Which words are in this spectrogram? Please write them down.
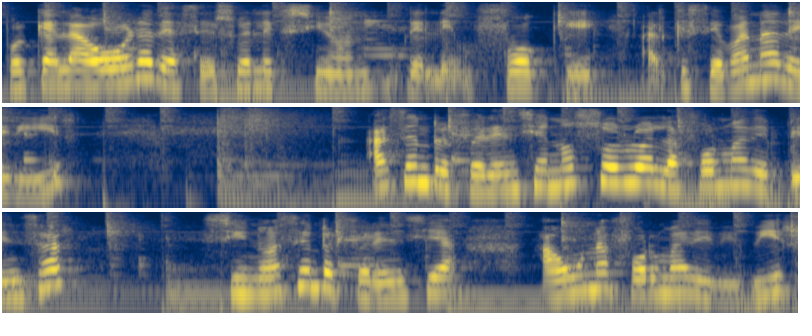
porque a la hora de hacer su elección del enfoque al que se van a adherir, hacen referencia no solo a la forma de pensar, sino hacen referencia a una forma de vivir,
